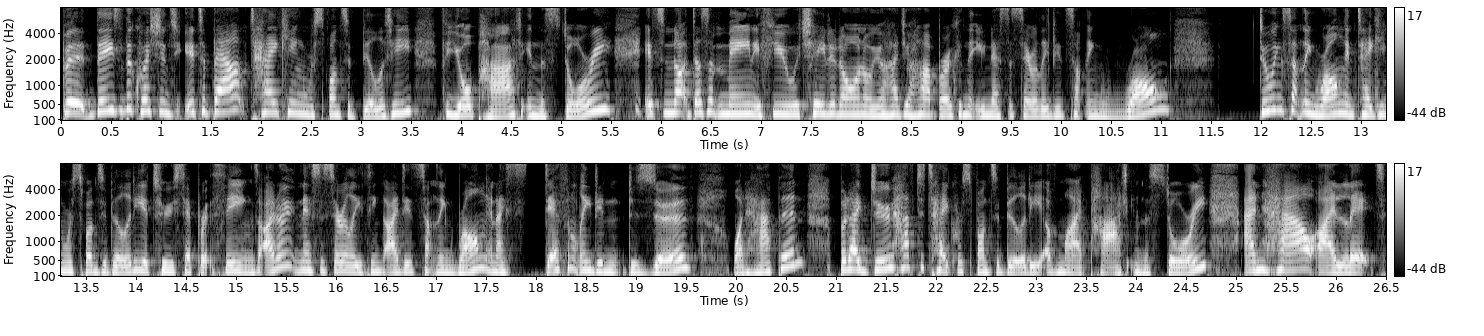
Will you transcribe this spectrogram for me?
but these are the questions. It's about taking responsibility for your part in the story. It's not doesn't mean if you were cheated on or you had your heart broken that you necessarily did something wrong. Doing something wrong and taking responsibility are two separate things. I don't necessarily think I did something wrong and I definitely didn't deserve what happened, but I do have to take responsibility of my part in the story and how I let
